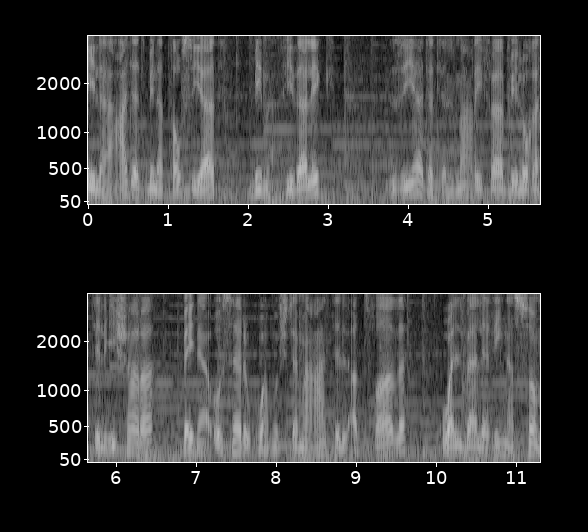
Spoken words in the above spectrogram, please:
إلى عدد من التوصيات بما في ذلك زيادة المعرفة بلغة الإشارة بين أسر ومجتمعات الأطفال والبالغين الصم.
